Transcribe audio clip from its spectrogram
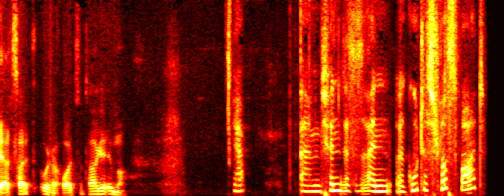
derzeit oder heutzutage immer. Ähm, ich finde, das ist ein äh, gutes Schlusswort.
